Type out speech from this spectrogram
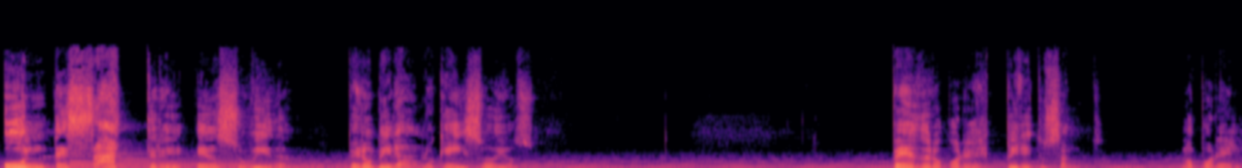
un desastre en su vida. Pero mira lo que hizo Dios. Pedro por el Espíritu Santo, no por él,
